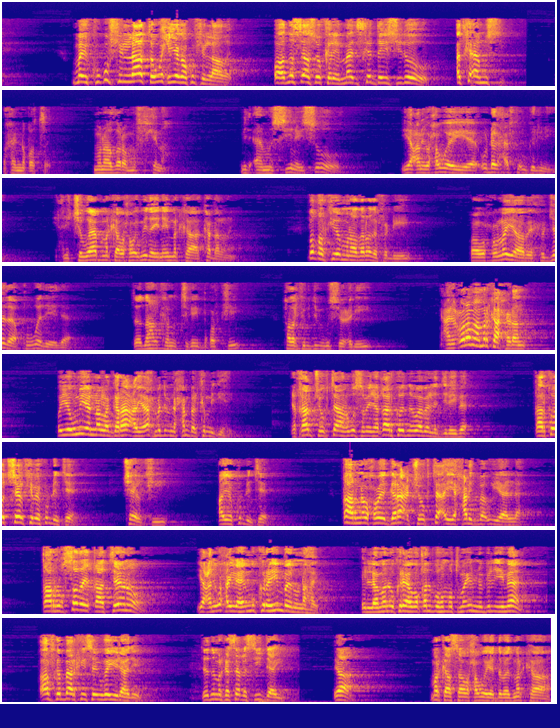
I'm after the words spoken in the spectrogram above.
may kugu fillaato wix iyaga ku fillaaday. Oo aadna sidaasoo kale maad iska daysidoo aad ka aamusti waxay noqotay munaadara mufxima mid aamusiinayso yacni waxa weeye uu dhagax afka u gelinayo. Yacni jawaab marka waxa weye midaynay markaa ka dhalanayn boqorkiioo munaadarada fadhiyey baa wuxuu la yaabay xujada quwadeeda. Dabeedna halkanuu tegey boqorkii. Hadalkiibu dib ugu soo celiyey. Yacni culamaa markaa xidhan oo yowmiyanna la garaacayo axmed ibnu xambal ka mid yahay. Ciqaab joogta aan lagu samaynay qaarkoodna waaba la dilayba. Qaarkood jeelkii bay ku dhinteen. Jeelkii ayay ku dhinteen. Qaarna waxaweye garaac joogta iyo xadhig baa u yaalla. Qaar rukhsaday qaateenoo yacni waxay yidhahdeen mukrahiin baynu nahay ilaa man ukriha wa qalbuhu mutma'innu biliimaan afka baarkiisay uga yidhaahdeen dabeedna markaasaa la sii daayey ya markaasaa waxa weeye dabeed markaa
